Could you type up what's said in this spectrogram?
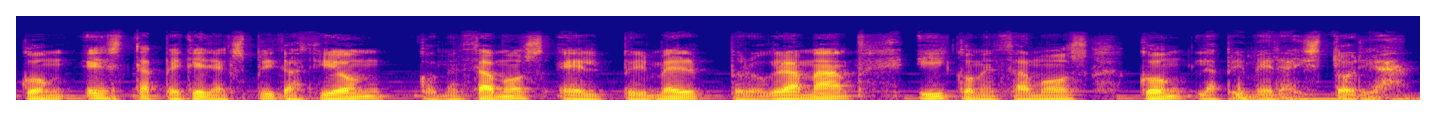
con esta pequeña explicación comenzamos el primer programa y comenzamos con la primera historia.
